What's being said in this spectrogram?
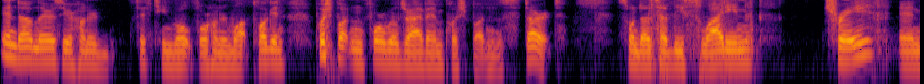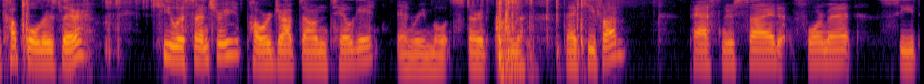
And down there is your 115 volt, 400 watt plug-in, push button, four wheel drive, and push button start. This one does have the sliding tray and cup holders there. Keyless entry, power drop down tailgate, and remote start on that key fob. Passenger side floor mat, seat,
